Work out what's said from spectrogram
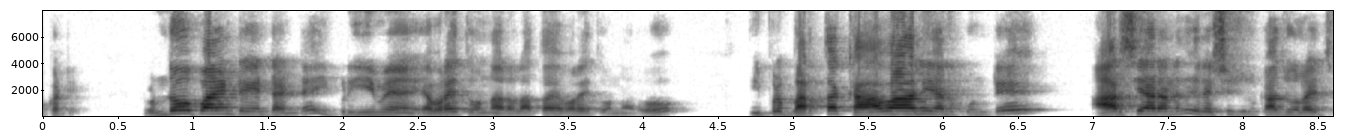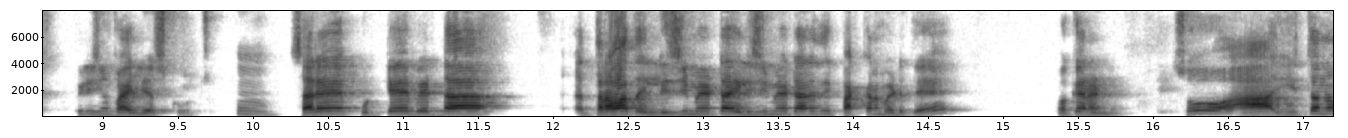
ఒకటి. రెండో పాయింట్ ఏంటంటే ఇప్పుడు ఈమె ఎవరైతే ఉన్నారో లత ఎవరైతే ఉన్నారో ఇప్పుడు భర్త కావాలి అనుకుంటే ఆర్సీఆర్ అనేది restriction conjugal rights petition file చేసుకోవచ్చు. సరే పుట్టే బిడ్డ తర్వాత ఎలిజిమేటా ఎలిజిమేటా అనేది పక్కన పెడితే ఓకేనండి. సో ఆ ఇతను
